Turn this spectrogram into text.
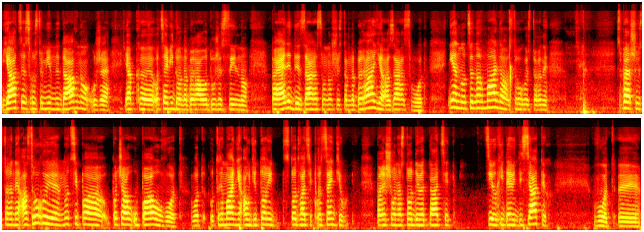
Я це зрозумів недавно, уже, як е, оце відео набирало дуже сильно перегляди, зараз воно щось там набирає, а зараз от. Ні, ну це нормально з другої сторони. З першої сторони, а з другої, ну, типа, почав упав, от. От утримання аудиторії 120% перейшло на 119,9. Вот. Е,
